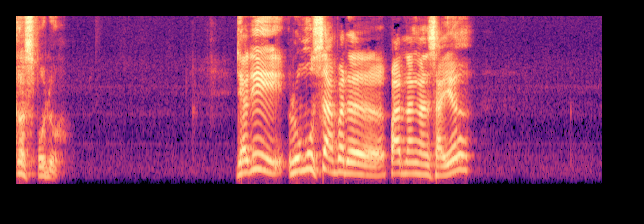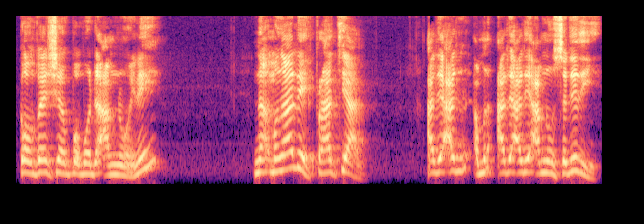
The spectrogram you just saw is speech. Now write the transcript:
ke-10. Jadi rumusan pada pandangan saya Konvensyen Pemuda UMNO ini nak mengalih perhatian ahli-ahli UMNO sendiri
